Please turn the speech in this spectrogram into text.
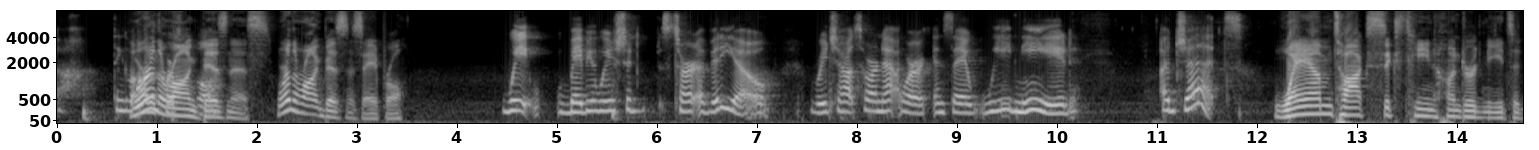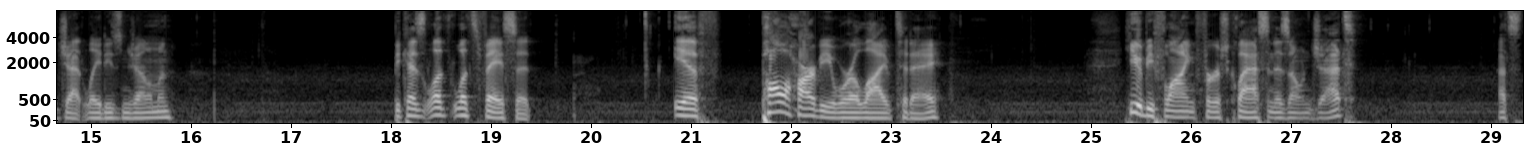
Ugh, think about We're in the wrong people. business. We're in the wrong business, April. We maybe we should start a video, reach out to our network, and say we need a jet. WAAM Talk 1600 needs a jet, ladies and gentlemen. Because let's let's face it, if Paul Harvey were alive today, he would be flying first class in his own jet. That's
